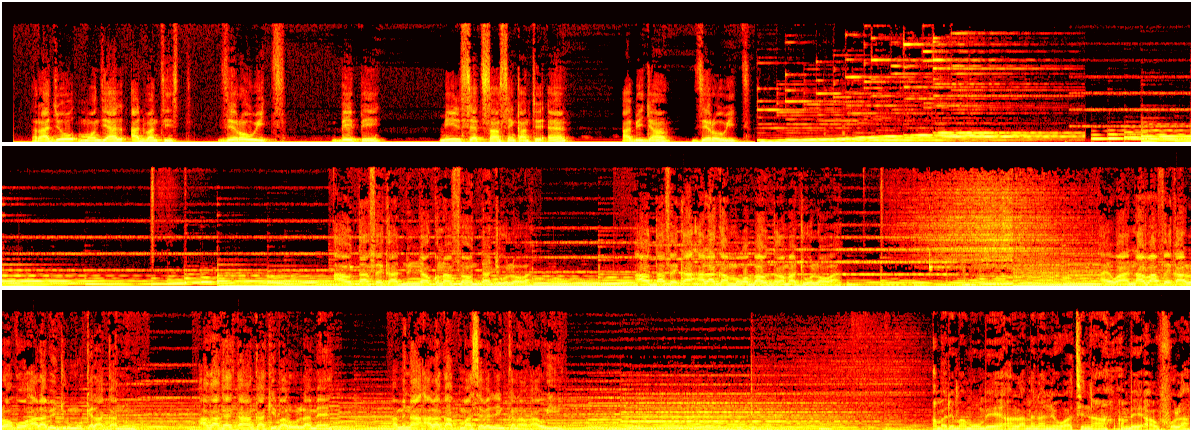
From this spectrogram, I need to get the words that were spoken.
Radio Mondiale Adventiste 08 BP 1751 Abidjan 08. aw t'a fɛ ka dunuya kɔnɔfɛnw dan cogo la wa aw t'a fɛ ka ala ka mɔgɔbaw tagamacogo la wa ayiwa n'a b'a fɛ k'a lɔn ko ala bɛ jurumokɛla kanu aw ka kɛ k'an ka kibaru lamɛn an bɛna ala ka kuma sɛbɛnlen kana aw ye. an badenma minnu bɛ an lamɛnna nin wagati na an bɛ aw fo la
